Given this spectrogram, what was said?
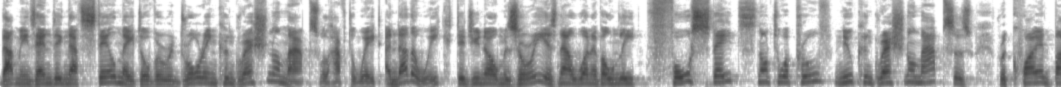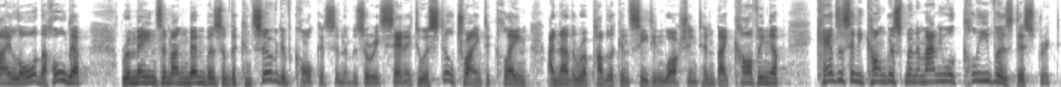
That means ending that stalemate over redrawing congressional maps. will have to wait another week. Did you know Missouri is now one of only four states not to approve new congressional maps as required by law? The holdup remains among members of the conservative caucus in the Missouri Senate, who are still trying to claim another Republican seat in Washington by carving up Kansas City Congressman Emanuel Cleaver's district.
